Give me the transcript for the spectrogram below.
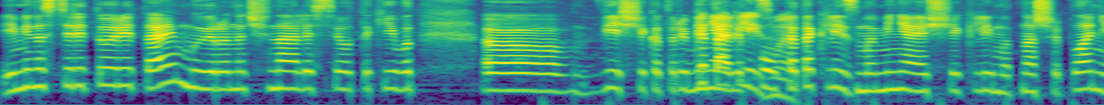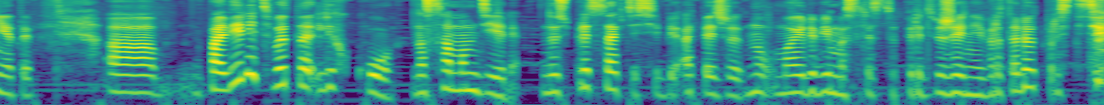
Именно с территории Таймыра начинались все вот такие вот э, вещи, которые меняли Катаклизмы. пол- катаклизмы, меняющие климат нашей планеты. А, поверить в это легко на самом деле. То есть представьте себе, опять же, ну, мое любимое средство передвижения вертолет, простите,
